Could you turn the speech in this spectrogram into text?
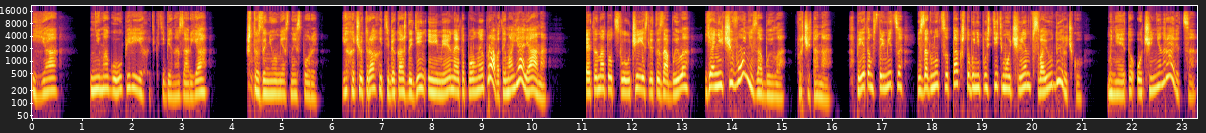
«Я не могу переехать к тебе, Назар, я...» «Что за неуместные споры? Я хочу трахать тебя каждый день и имею на это полное право. Ты моя, Лиана. Это на тот случай, если ты забыла...» «Я ничего не забыла», — фырчит она. При этом стремится изогнуться так, чтобы не пустить мой член в свою дырочку. Мне это очень не нравится.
